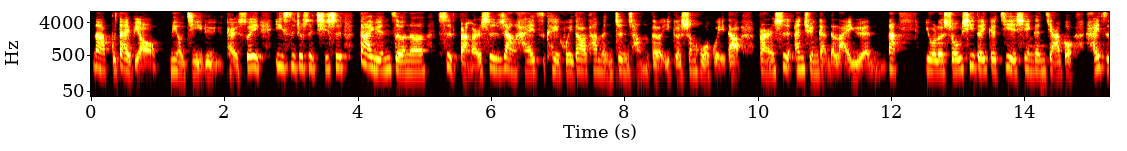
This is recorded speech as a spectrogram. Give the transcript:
那不代表没有纪律 OK，所以意思就是，其实大原则呢是反而是让孩子可以回到他们正常的一个生活轨道，反而是安全感的来源。那有了熟悉的一个界限跟架构，孩子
